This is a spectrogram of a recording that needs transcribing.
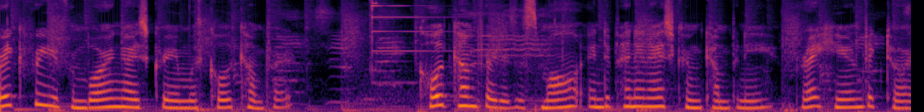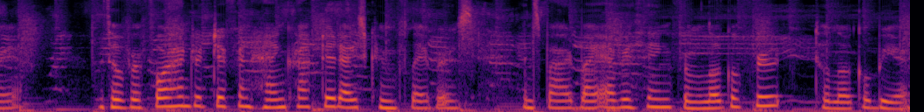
Break free from boring ice cream with Cold Comfort. Cold Comfort is a small, independent ice cream company right here in Victoria, with over 400 different handcrafted ice cream flavors inspired by everything from local fruit to local beer.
